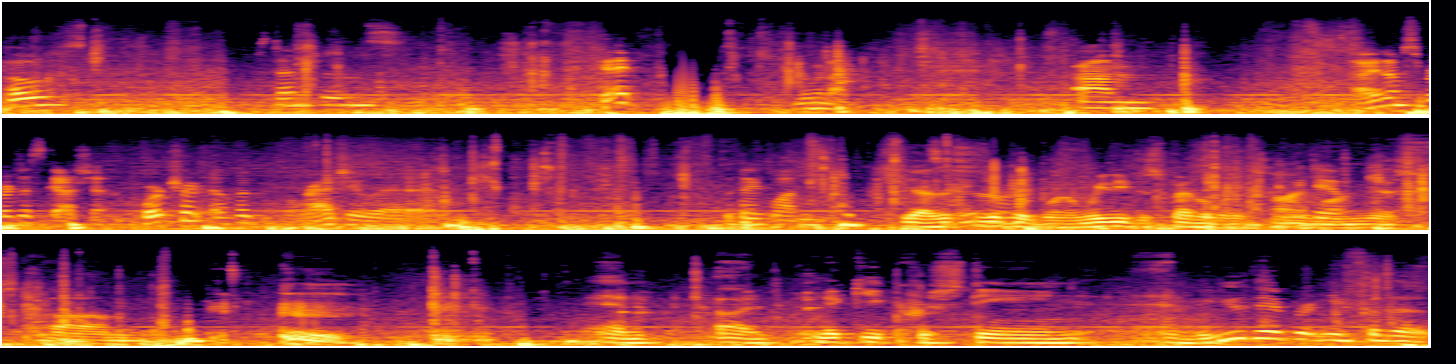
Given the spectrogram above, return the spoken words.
Opposed? Abstentions? Okay, moving on. Um, items for discussion, portrait of a graduate. The big one. Yeah, this is a big one, and we need to spend a little time do. on this. Um, And uh, Nikki, Christine, and were you there, Brittany, for the,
